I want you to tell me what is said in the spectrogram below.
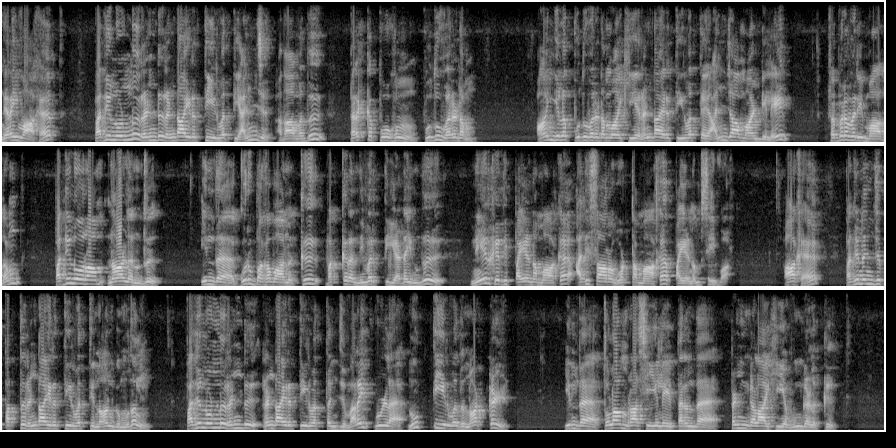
நிறைவாக பதினொன்று ரெண்டு ரெண்டாயிரத்தி இருபத்தி அஞ்சு அதாவது பிறக்கப் போகும் புது வருடம் ஆங்கில புது வருடமாகிய ரெண்டாயிரத்தி இருபத்தி அஞ்சாம் ஆண்டிலே பிப்ரவரி மாதம் பதினோராம் நாளன்று இந்த குரு பகவானுக்கு வக்கர நிவர்த்தி அடைந்து நேர்கதி பயணமாக அதிசார ஓட்டமாக பயணம் செய்வார். ஆக பதினஞ்சு பத்து ரெண்டாயிரத்தி இருபத்தி நான்கு முதல் பதினொன்று ரெண்டு ரெண்டாயிரத்தி இருபத்தஞ்சு வரை உள்ள நூற்றி இருபது நாட்கள் இந்த துலாம் ராசியிலே பிறந்த பெண்களாகிய உங்களுக்கு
